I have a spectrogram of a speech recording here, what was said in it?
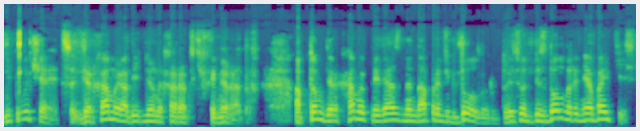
не получается. Дирхамы Объединенных Арабских Эмиратов. А потом дирхамы привязаны напрочь к доллару. То есть вот без доллара не обойтись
